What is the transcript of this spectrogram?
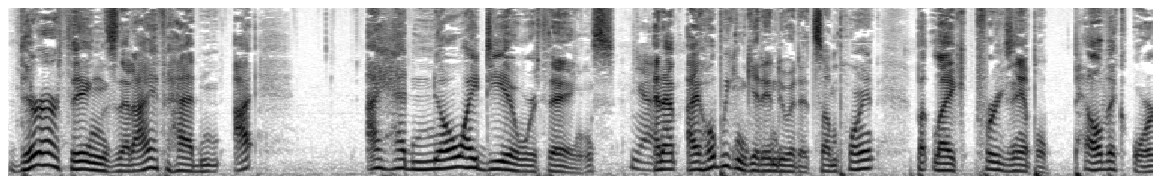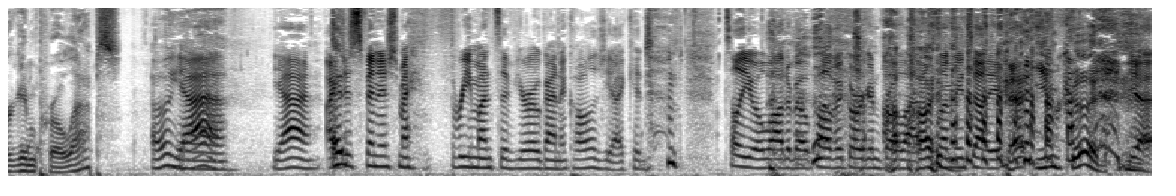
there are things that I've had I I had no idea were things. Yeah. And I, I hope we can get into it at some point. But like, for example, pelvic organ prolapse. Oh Yeah. yeah. Yeah, I And- just finished my three months of urogynecology. I could tell you a lot about pelvic organ prolapse. let me tell you. that you could. Yeah.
